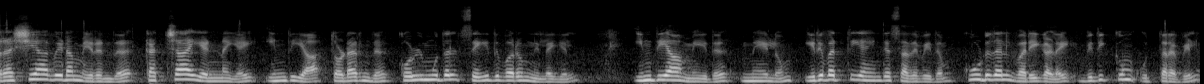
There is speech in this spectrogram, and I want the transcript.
ரஷ்யாவிடம் இருந்து கச்சா எண்ணெயை இந்தியா தொடர்ந்து கொள்முதல் செய்து வரும் நிலையில் இந்தியா மீது மேலும் இருபத்தி ஐந்து சதவீதம் கூடுதல் வரிகளை விதிக்கும் உத்தரவில்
